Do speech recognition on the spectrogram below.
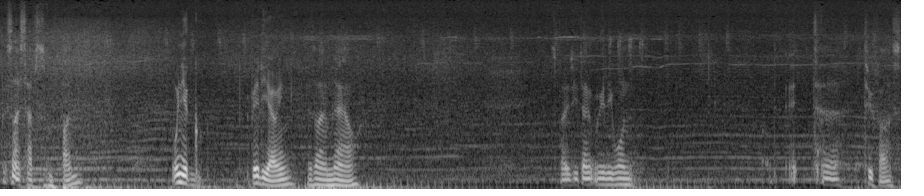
But it's nice to have some fun. When you're videoing, as I am now, suppose you don't really want it uh, too fast.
